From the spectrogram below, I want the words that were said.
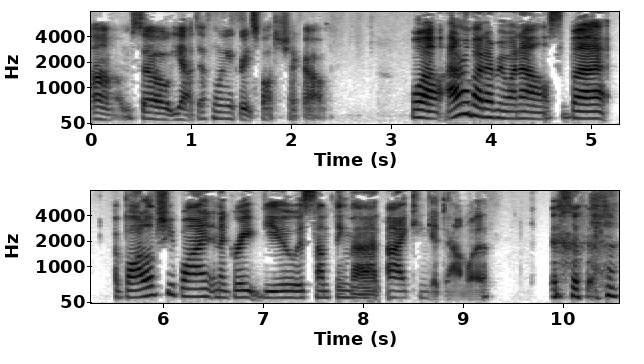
Um, so, yeah, definitely a great spot to check out. Well, I don't know about everyone else, but a bottle of cheap wine and a great view is something that I can get down with.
